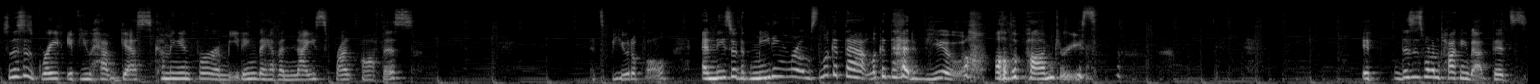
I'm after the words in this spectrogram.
So this is great if you have guests coming in for a meeting. They have a nice front office. It's beautiful. And these are the meeting rooms. Look at that. Look at that view. All the palm trees it, this is what I'm talking about. That's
